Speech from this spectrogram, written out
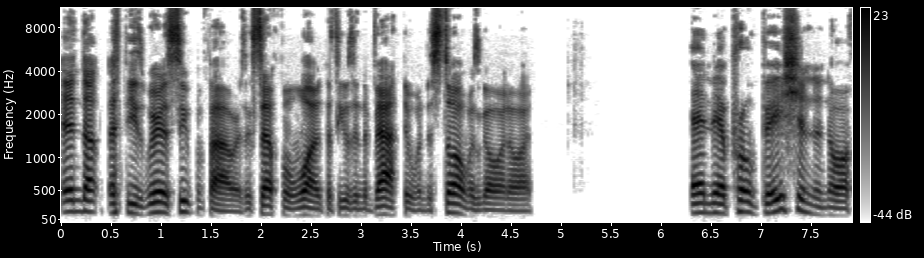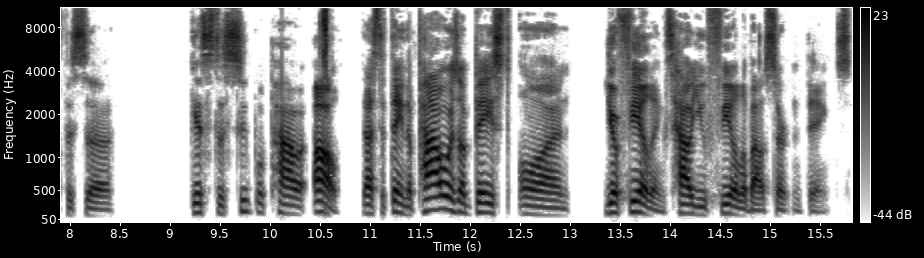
end up with these weird superpowers, except for one because he was in the bathroom when the storm was going on. And their probation officer gets the superpower. Oh, that's the thing. The powers are based on your feelings, how you feel about certain things.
